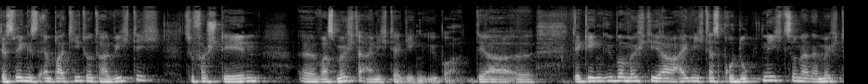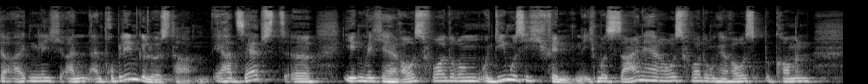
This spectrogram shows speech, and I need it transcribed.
Deswegen ist Empathie total wichtig, zu verstehen, was möchte eigentlich der Gegenüber. Der, äh, der Gegenüber möchte ja eigentlich das Produkt nicht, sondern er möchte eigentlich ein, ein Problem gelöst haben. Er hat selbst äh, irgendwelche Herausforderungen und die muss ich finden. Ich muss seine Herausforderungen herausbekommen äh,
